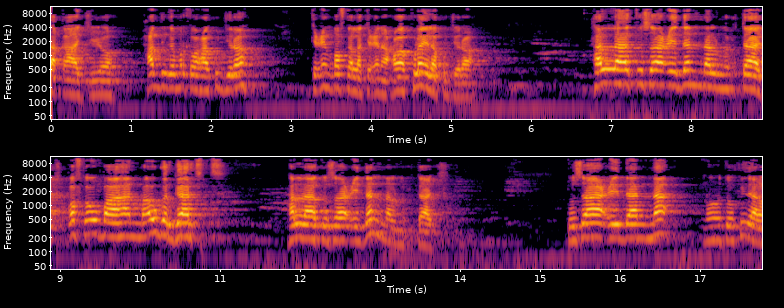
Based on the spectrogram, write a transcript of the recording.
dhaqaajiyo xadiga marka waxaa ku jira kicin qofka la kicina xoogaa kulayla ku jira hal laa tusaacidanna almuxtaaj qofka u baahan ma u gargaartid hal laa tusaacidanna almuxtaaj tusaacidanna nuunu tawkiidaa la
